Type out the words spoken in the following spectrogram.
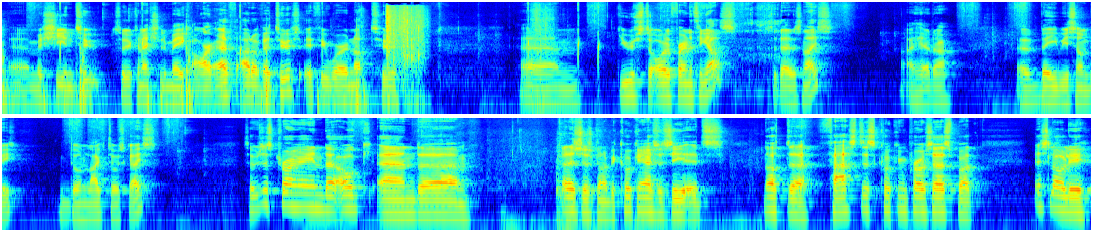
uh, machine too. So you can actually make RF out of it too if you were not to um, use the oil for anything else. So that is nice. I had a, a baby zombie. Don't like those guys. So we're just throwing in the oak and um, that is just going to be cooking. As you see, it's not the fastest cooking process, but it's slowly,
